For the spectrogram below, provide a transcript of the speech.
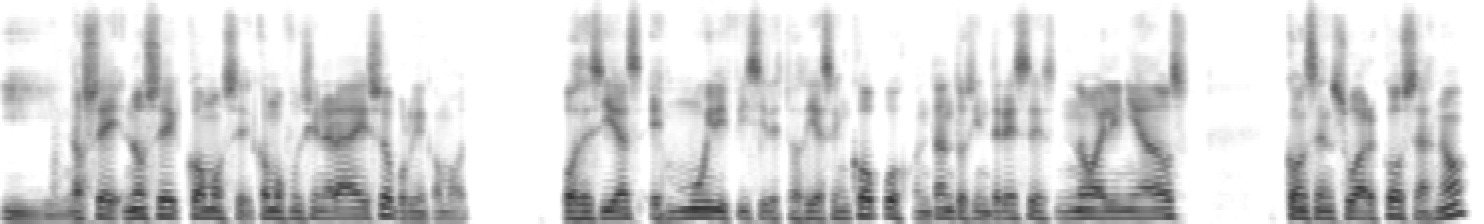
Y no sé, no sé cómo, se, cómo funcionará eso, porque como vos decías, es muy difícil estos días en Copos, con tantos intereses no alineados, consensuar cosas, ¿no?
